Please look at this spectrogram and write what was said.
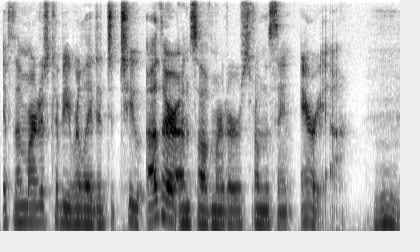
if the murders could be related to two other unsolved murders from the same area. Hmm.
